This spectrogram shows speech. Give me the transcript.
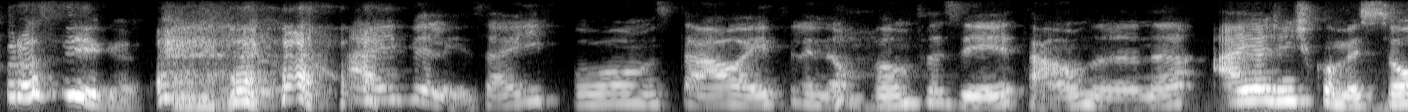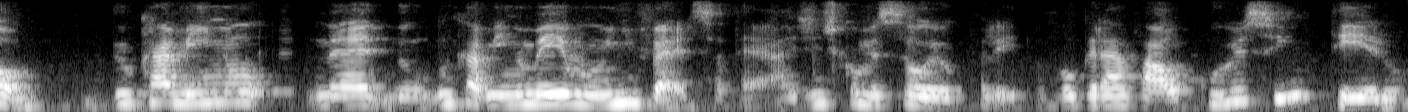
Prossiga. Aí, beleza. Aí fomos, tal. Aí falei, não, vamos fazer, tal, nana. Aí a gente começou do caminho, né, um caminho meio inverso até. A gente começou, eu falei, eu vou gravar o curso inteiro.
